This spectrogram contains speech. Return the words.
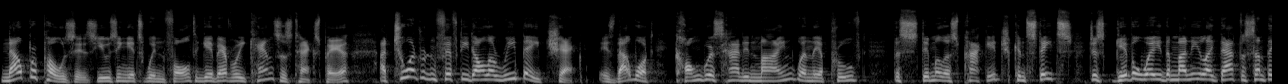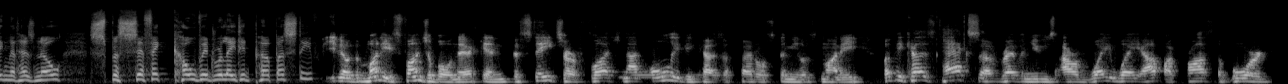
now proposes using its windfall to give every Kansas taxpayer a $250 rebate check. Is that what Congress had in mind when they approved the stimulus package? Can states just give away the money like that for something that has no specific COVID related purpose, Steve? You know, the money is fungible, Nick, and the states are flush not only because of federal stimulus money, but because tax uh, revenues are way, way up across the board.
